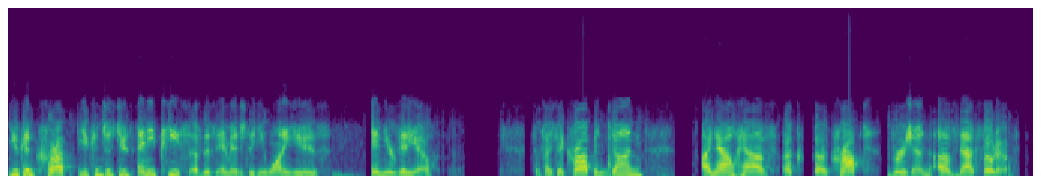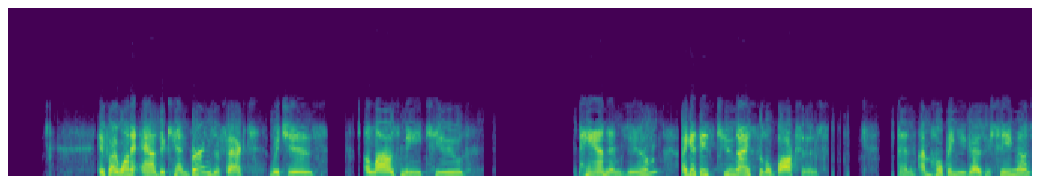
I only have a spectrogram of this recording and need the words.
you can crop, you can just use any piece of this image that you want to use in your video. So if I say crop and done, I now have a, a cropped version of that photo. If I want to add the Ken Burns effect, which is allows me to pan and zoom, I get these two nice little boxes. And I'm hoping you guys are seeing those.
